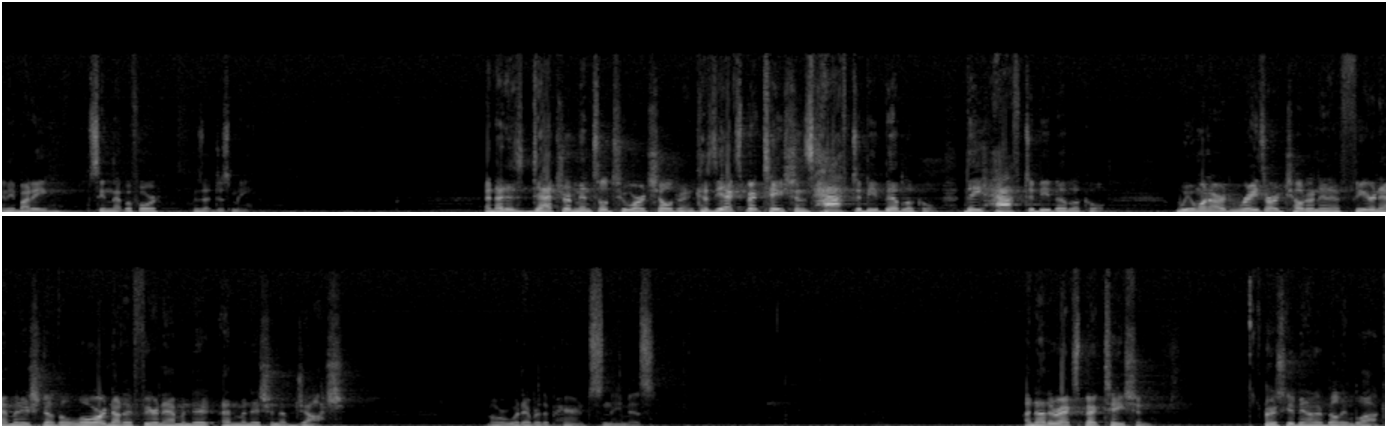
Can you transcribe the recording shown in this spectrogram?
Anybody seen that before? Is that just me? And that is detrimental to our children because the expectations have to be biblical. They have to be biblical. We want to raise our children in a fear and admonition of the Lord, not a fear and admonition of Josh or whatever the parent's name is. Another expectation, or excuse me, another building block,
